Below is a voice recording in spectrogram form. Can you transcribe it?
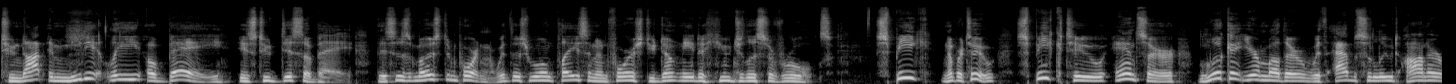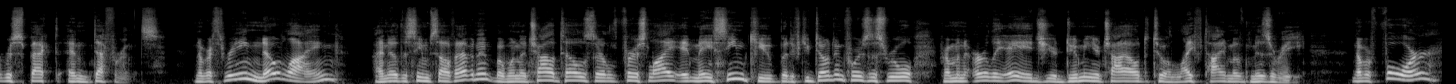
To not immediately obey is to disobey. This is most important. With this rule in place and enforced, you don't need a huge list of rules. Speak, number two, speak to, answer, look at your mother with absolute honor, respect, and deference. Number three, no lying. I know this seems self evident, but when a child tells their first lie, it may seem cute, but if you don't enforce this rule from an early age, you're dooming your child to a lifetime of misery. Number four,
